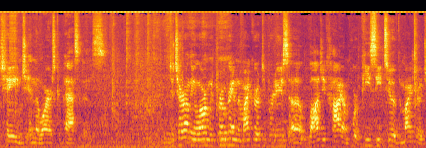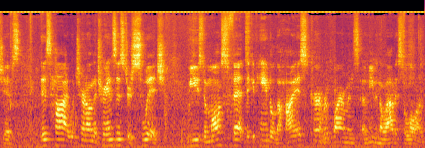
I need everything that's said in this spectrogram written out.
change in the wire's capacitance. To turn on the alarm, we programmed the micro to produce a logic high on port PC2 of the microchips. This high would turn on the transistor switch. We used a MOSFET that could handle the highest current requirements of even the loudest alarm.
